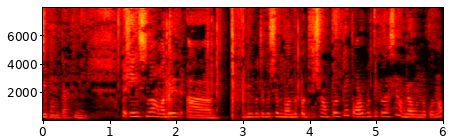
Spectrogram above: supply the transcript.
জীবন কাহিনী। তো এই ছিল আমাদের বিভূতিভূষণ বন্দ্যোপাধ্যায় সম্পর্কে। পরবর্তী ক্লাসে আমরা অন্য কোনো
